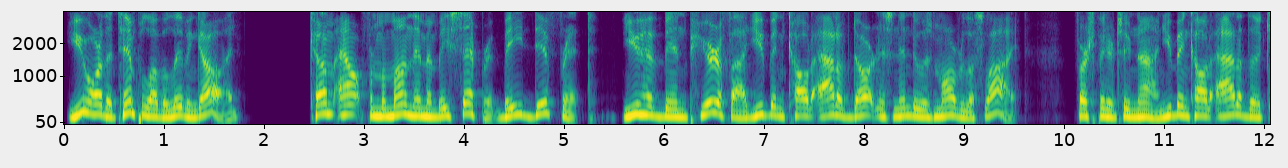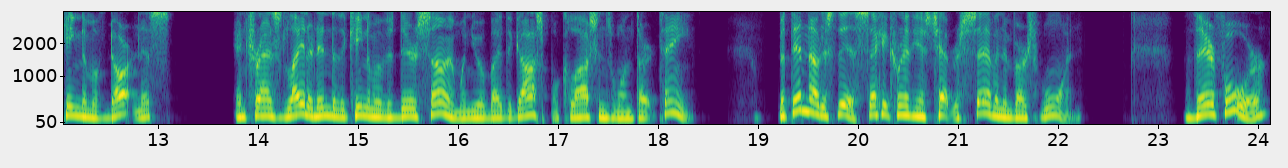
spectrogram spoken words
you are the temple of a living God, come out from among them and be separate, be different. You have been purified. You've been called out of darkness and into his marvelous light. 1 Peter 2 9. You've been called out of the kingdom of darkness and translated into the kingdom of his dear son when you obeyed the gospel colossians 1.13 but then notice this 2 corinthians chapter 7 and verse 1 therefore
